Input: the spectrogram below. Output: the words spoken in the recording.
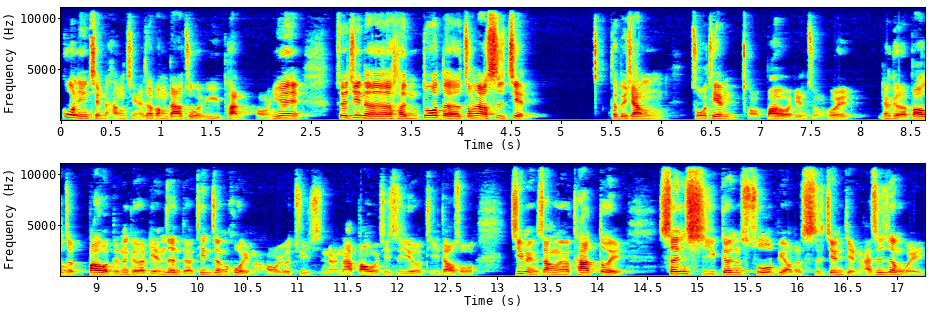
过年前的行情还是要帮大家做个预判哦，因为最近呢很多的重要事件，特别像昨天哦，鲍尔联准会那个鲍尔鲍尔的那个连任的听证会嘛哦，有举行了。那鲍尔其实也有提到说，基本上呢，他对。升息跟缩表的时间点，还是认为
